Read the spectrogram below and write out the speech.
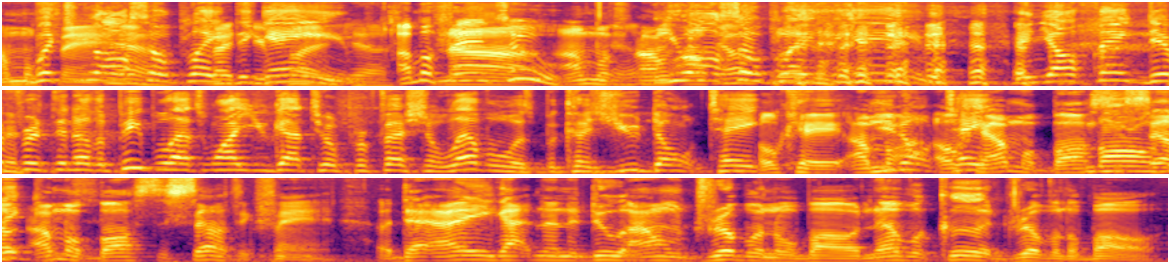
I'm a But fan. you also Yeah, played bet the game. played, yeah. I'm a fan too. I'm a. I'm, You I'm- also played the game, and y'all think different than other people. That's why you got to a professional level, is because you don't take. Okay, I'm you a, don't okay. take I'm a Boston. moral I'm a Boston Celtic fan. Uh, that I ain't got nothing to do. I don't dribble no ball. Never could dribble the ball.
